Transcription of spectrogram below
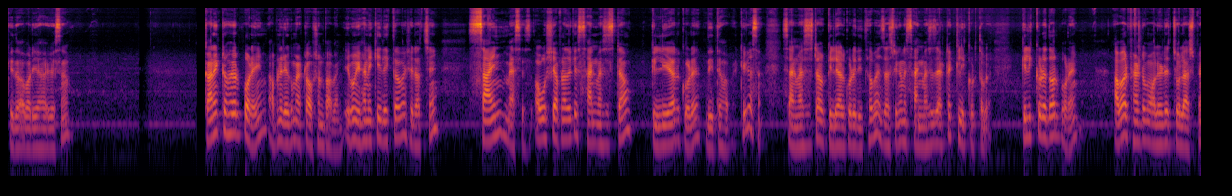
কিন্তু আবার ইয়ে হয়ে গেছে। কানেক্ট হওয়ার পরে আপনি এরকম একটা অপশন পাবেন এবং এখানে কী দেখতে পাবেন? সেটা হচ্ছে সাইন মেসেজ অবশ্যই আপনাদেরকে সাইন মেসেজটাও ক্লিয়ার করে দিতে হবে, ঠিক আছে? সাইন মেসেজটাও ক্লিয়ার করে দিতে হবে। জাস্ট এখানে সাইন মেসেজে একটা ক্লিক করতে হবে। ক্লিক করে দেওয়ার পরে আবার ফ্যান্টম ওয়ালেটে চলে আসবে।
